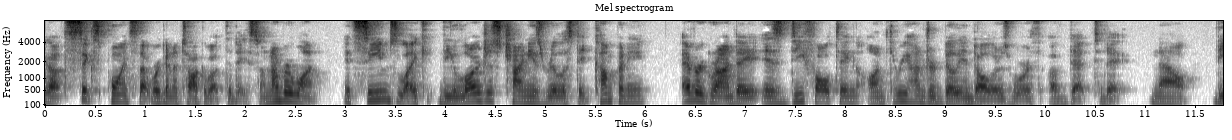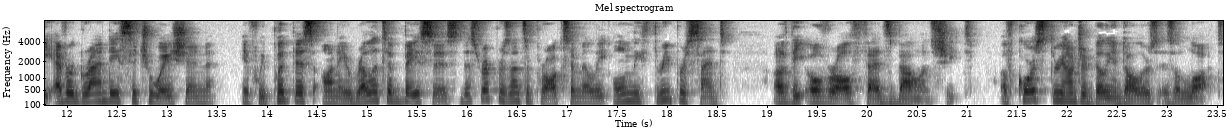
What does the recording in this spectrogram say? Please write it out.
got six points that we're going to talk about today. So number one, it seems like the largest Chinese real estate company Evergrande is defaulting on $300 billion worth of debt today. Now, the Evergrande situation, if we put this on a relative basis, this represents approximately only 3% of the overall Fed's balance sheet. Of course, $300 billion is a lot,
